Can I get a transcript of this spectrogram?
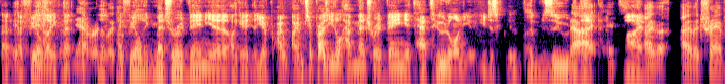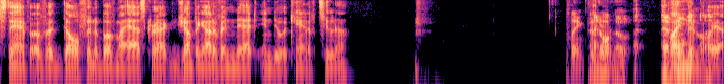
I, I feel like that. never like, I feel like Metroidvania. Like I, I, I'm surprised you don't have Metroidvania tattooed on you. You just exude No, that it's, vibe. I have a I have a tramp stamp of a dolphin above my ass crack jumping out of a net into a can of tuna. Playing I don't know. I- I've Playing only, pinball, yeah.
